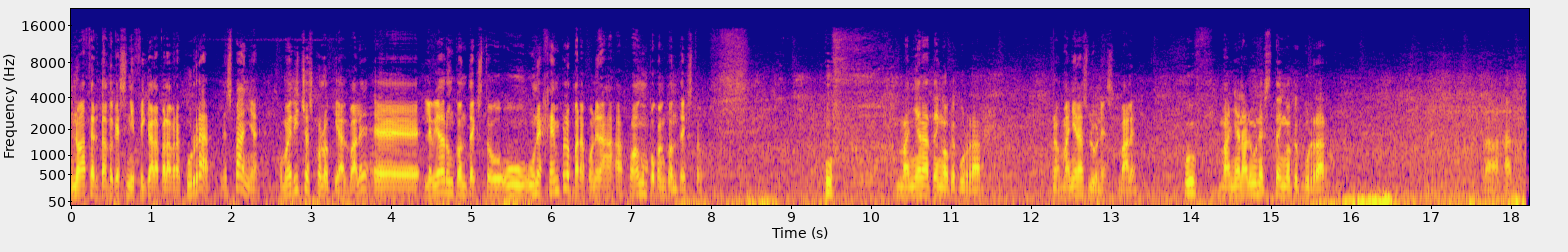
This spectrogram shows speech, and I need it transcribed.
No ha acertado qué significa la palabra currar en España. Como he dicho, es coloquial, ¿vale? Eh, le voy a dar un contexto, un ejemplo para poner a, a Juan un poco en contexto. Uf, mañana tengo que currar. No, mañana es lunes, ¿vale? Uf, mañana lunes tengo que currar. Trabajar.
